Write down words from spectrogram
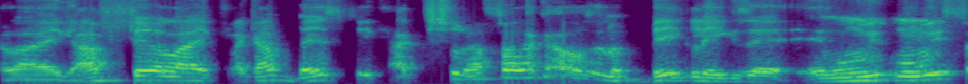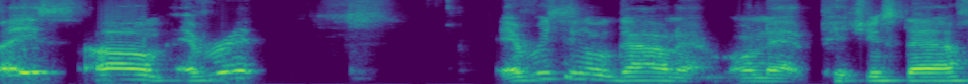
Like I feel like like I basically I should I felt like I was in the big leagues at and when we when we faced um Everett, every single guy on that on that pitching staff,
